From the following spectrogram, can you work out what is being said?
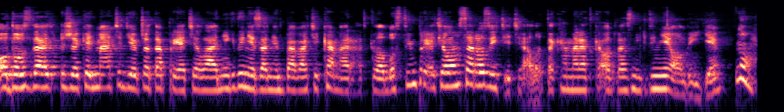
odovzdať, že keď máte dievčatá priateľa, nikdy nezanedbávate kamarátky, lebo s tým priateľom sa rozítete, ale tá kamarátka od vás nikdy neodíde. No,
